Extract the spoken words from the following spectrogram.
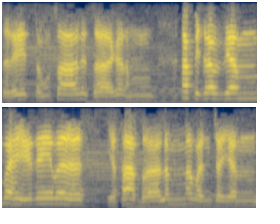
तरेत् संसारसागरम् अपि द्रव्यम् बहिदेव यथा बलम् अवञ्चयन्।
